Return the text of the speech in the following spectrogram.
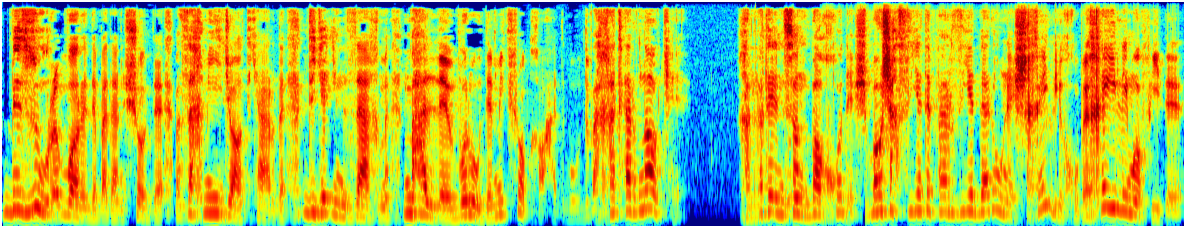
به زور وارد بدن شد و زخمی ایجاد کرد دیگه این زخم محل ورود میکروب خواهد بود و خطرناکه. خلوت انسان با خودش با شخصیت فرضی درونش خیلی خوبه خیلی مفیده.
